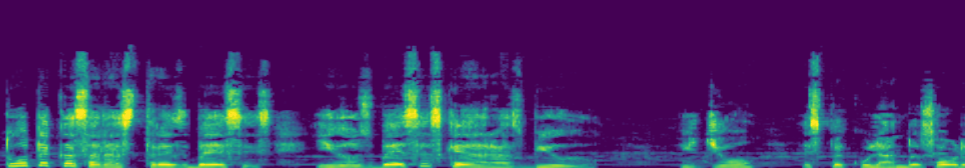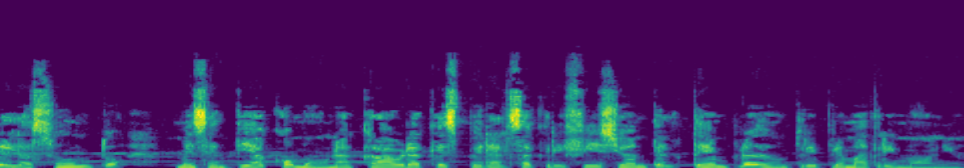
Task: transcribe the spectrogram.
Tú te casarás tres veces y dos veces quedarás viudo. Y yo, especulando sobre el asunto, me sentía como una cabra que espera el sacrificio ante el templo de un triple matrimonio.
